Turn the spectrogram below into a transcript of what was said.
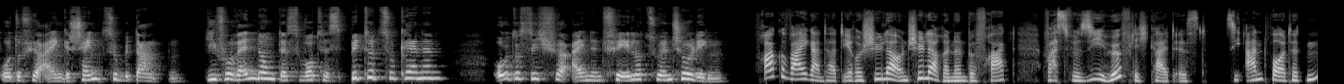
oder für ein Geschenk zu bedanken, die Verwendung des Wortes Bitte zu kennen oder sich für einen Fehler zu entschuldigen. Frauke Weigand hat ihre Schüler und Schülerinnen befragt, was für sie Höflichkeit ist. Sie antworteten,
